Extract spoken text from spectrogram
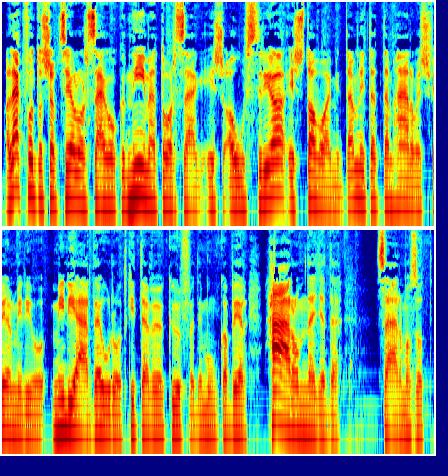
A legfontosabb célországok Németország és Ausztria, és tavaly, mint említettem, 3,5 millió, milliárd eurót kitevő külföldi munkabér háromnegyede származott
